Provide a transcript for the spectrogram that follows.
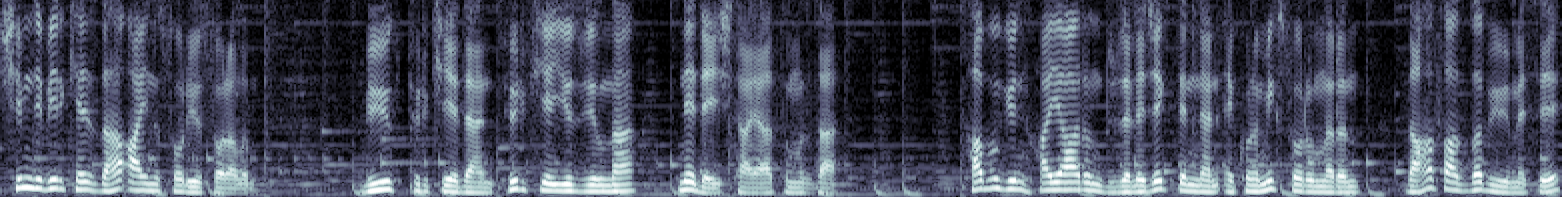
Şimdi bir kez daha aynı soruyu soralım. Büyük Türkiye'den Türkiye yüzyılına ne değişti hayatımızda? Ha bugün ha yarın düzelecek denilen ekonomik sorunların daha fazla büyümesi,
